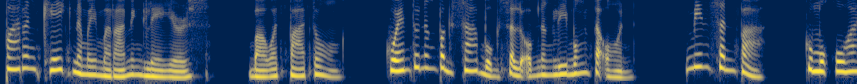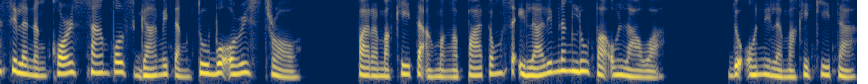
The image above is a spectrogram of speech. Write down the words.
Parang cake na may maraming layers, bawat patong. Kwento ng pagsabog sa loob ng libong taon. Minsan pa, kumukuha sila ng core samples gamit ang tubo or straw para makita ang mga patong sa ilalim ng lupa o lawa. Doon nila makikita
